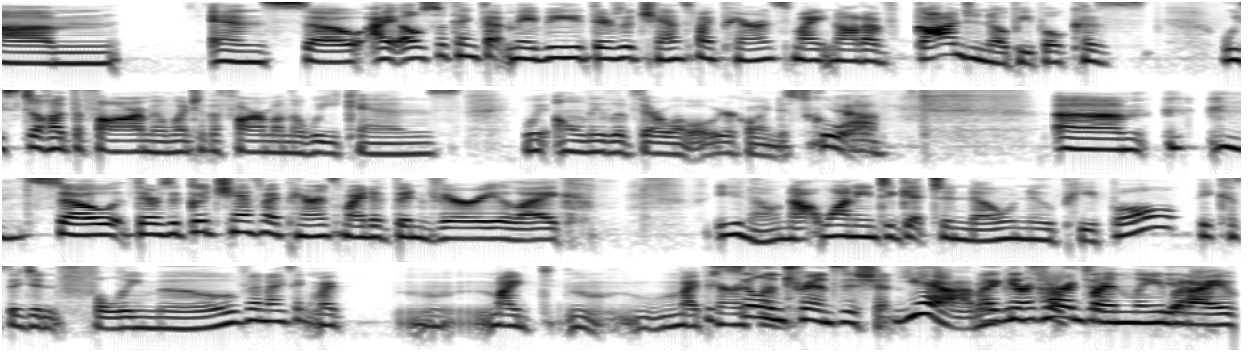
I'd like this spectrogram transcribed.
Um, and so I also think that maybe there's a chance my parents might not have gotten to know people because we still had the farm and went to the farm on the weekends. We only lived there while we were going to school. Yeah. So there's a good chance my parents might have been very like, you know, not wanting to get to know new people because they didn't fully move. And I think my my my parents Still are- in transition. yeah, my like parents are friendly, to, but yeah.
